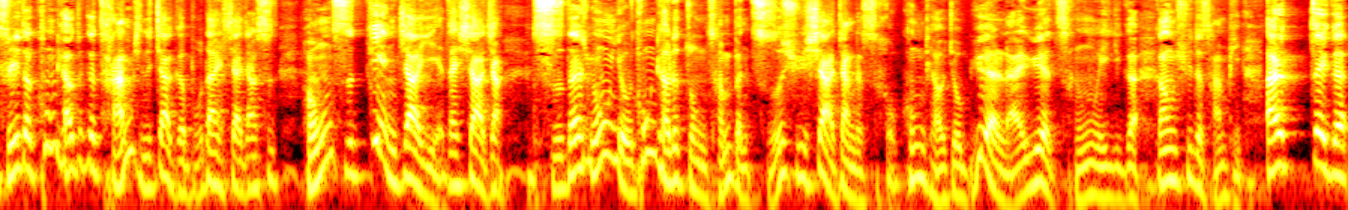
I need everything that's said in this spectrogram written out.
随着空调这个产品的价格不断下降，是同时电价也在下降，使得拥有空调的总成本持续下降的时候，空调就越来越成为一个刚需的产品。而这个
